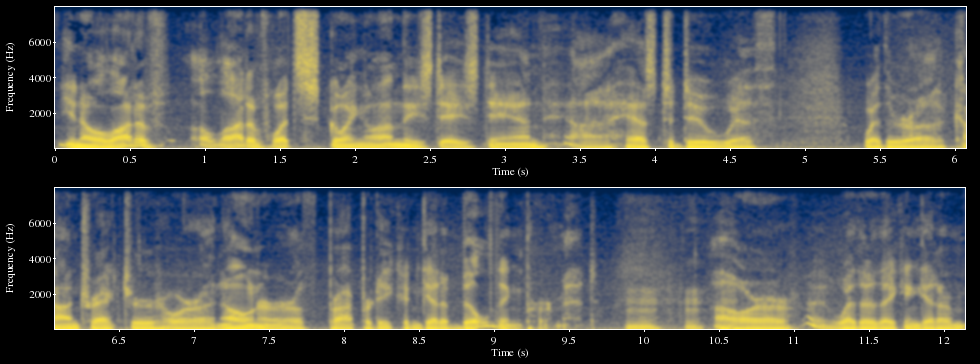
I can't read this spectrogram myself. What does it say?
you know, a lot of a lot of what's going on these days, Dan, uh, has to do with whether a contractor or an owner of property can get a building permit, mm-hmm. or whether they can get a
